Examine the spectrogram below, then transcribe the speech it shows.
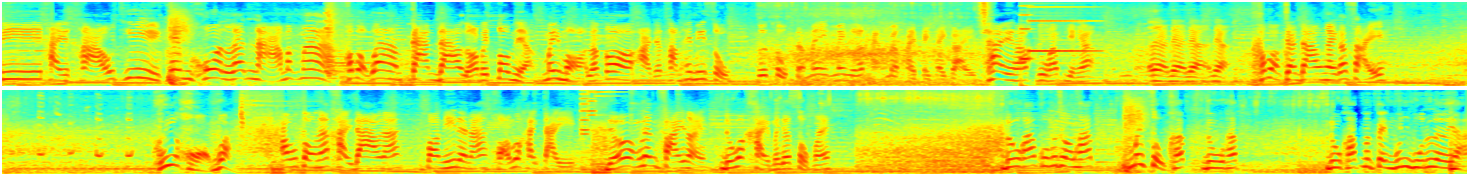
มีไข่ขาวที่เข้มข้นและหนามากๆ เขาบอกว่าการดาวหรือเอาไปต้มเนี่ยไม่เหมาะแล้วก็อาจจะทำให้ไม่สุกคือสุกแต่ไม่ไม่เนื้อแข็งแบบไข่เป็ดไข่ไก่ใช่ครับดูครับอย่างเงี้ยเนี่ยเนี่ยเนี่ยเนี่ยเขาบอกจะดาวไงก็ใสเฮ้ยหอมว่ะ เอาตรงนะไข่ดาวนะ ตอนนี้เลยนะหอมกว่าไข่ไก่ เดี๋ยวลองเร่งไฟหน่อย ดูว่าไข่มันจะสุกไหม ดูครับคุณผู้ชมครับ ไม่สุกครับดูครับ ดูครับมันเป็นวุ้นๆเลยอะ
